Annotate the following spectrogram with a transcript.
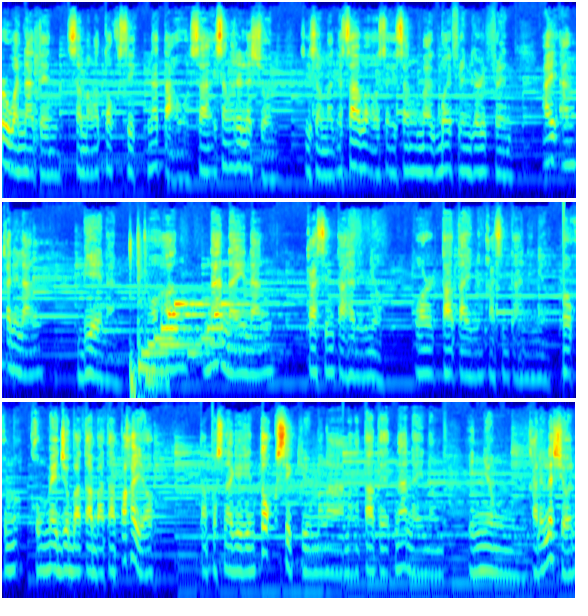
Number one natin sa mga toxic na tao sa isang relasyon, sa isang mag-asawa o sa isang mag-boyfriend-girlfriend ay ang kanilang biyenan o ang nanay ng kasintahan ninyo or tatay ng kasintahan ninyo. So, kung, kung medyo bata-bata pa kayo, tapos nagiging toxic yung mga mga tatay at nanay ng inyong karelasyon,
